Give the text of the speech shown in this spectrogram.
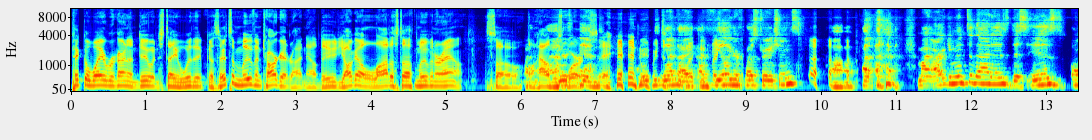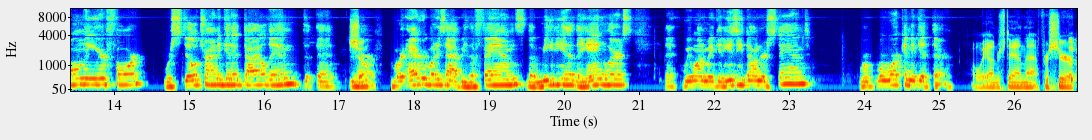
pick a way we're going to do it and stay with it because it's a moving target right now, dude. Y'all got a lot of stuff moving around. So on how I this understand. works, I And we just-. I, I feel your frustrations. Uh, my argument to that is this is only year four. We're still trying to get it dialed in. Uh, you know, Sure. where everybody's happy the fans, the media, the anglers. That we want to make it easy to understand. We're, we're working to get there. Well, we understand that for sure. But,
